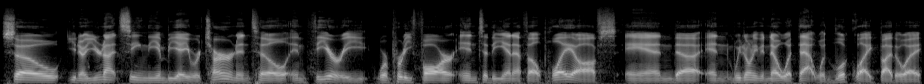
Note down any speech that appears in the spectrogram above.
So you know you're not seeing the NBA return until, in theory, we're pretty far into the NFL playoffs, and uh, and we don't even know what that would look like. By the way,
